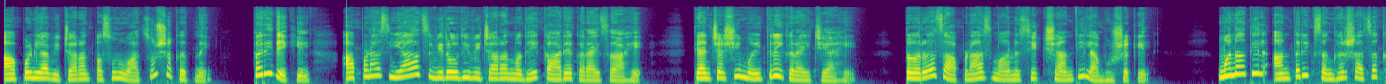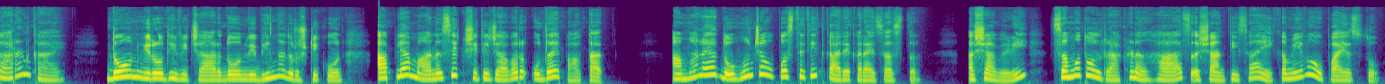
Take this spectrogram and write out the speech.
आपण या विचारांपासून वाचू शकत नाही. तरी देखील आपणास याच विरोधी विचारांमध्ये कार्य करायचं आहे. त्यांच्याशी मैत्री करायची आहे. तरच आपणास मानसिक शांती लाभू शकेल. मनातील आंतरिक संघर्षाचं कारण काय? दोन विरोधी विचार दोन विभिन्न दृष्टिकोन आपल्या मानसिक क्षितिजावर उदय पावतात. आम्हाला या दोहोंच्या उपस्थितीत कार्य करायचं असतं. अशा वेळी समतोल राखणं हाच शांतीचा एकमेव उपाय असतो.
